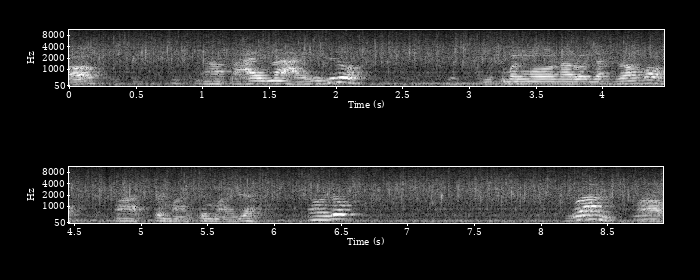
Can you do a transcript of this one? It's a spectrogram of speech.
Oh, Ngapain lagi sih lu? Ini cuma mau naruh jas doang kok. Macem-macem aja. Masuk. Bulan. Maaf.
